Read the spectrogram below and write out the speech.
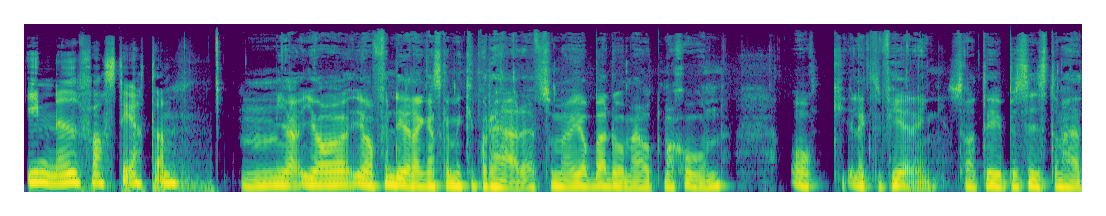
inne i fastigheten. Mm, jag, jag, jag funderar ganska mycket på det här eftersom jag jobbar då med automation och elektrifiering. Så att det är precis de här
